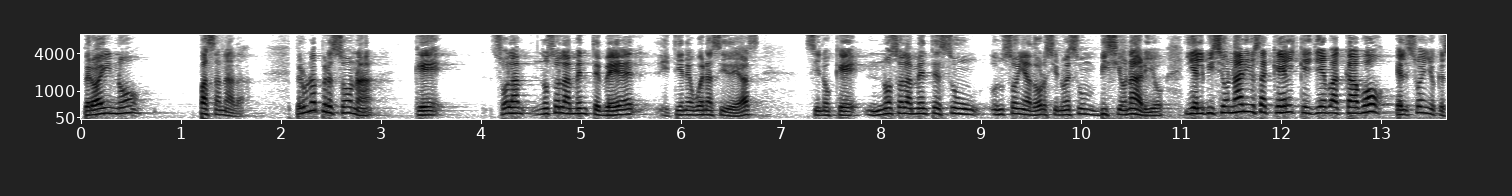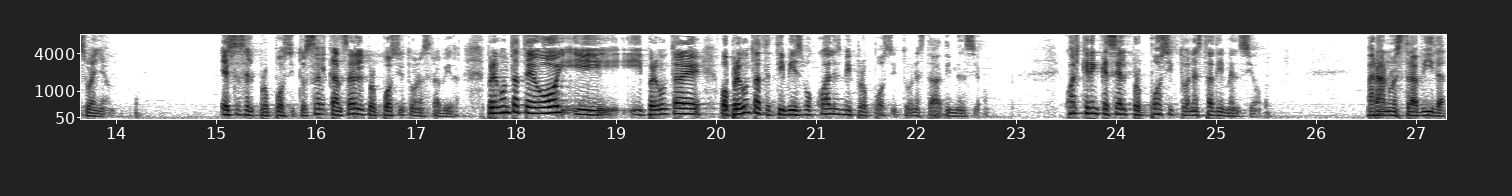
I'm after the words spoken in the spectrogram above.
Pero ahí no pasa nada. Pero una persona que no solamente ve y tiene buenas ideas, sino que no solamente es un, un soñador, sino es un visionario, y el visionario es aquel que lleva a cabo el sueño que sueña. Ese es el propósito, es alcanzar el propósito de nuestra vida. Pregúntate hoy y, pregúntale, o pregúntate a ti mismo, ¿cuál es mi propósito en esta dimensión? ¿Cuál creen que sea el propósito en esta dimensión? Para nuestra vida.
